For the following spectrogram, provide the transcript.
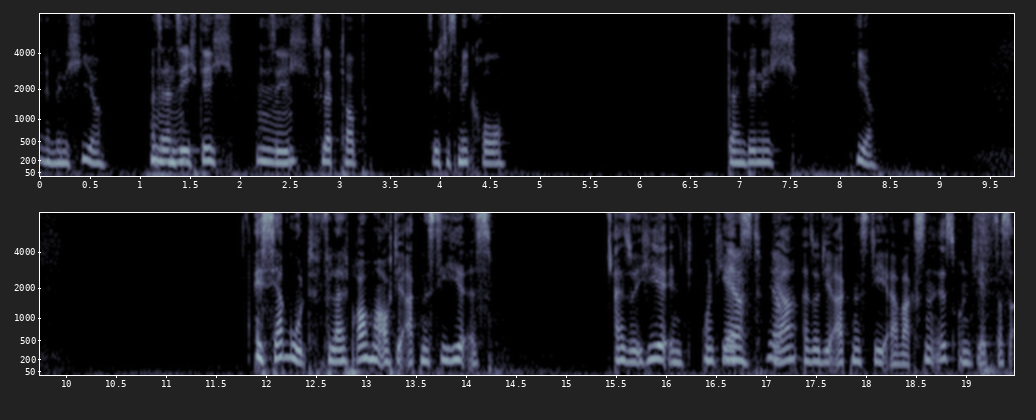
Ja, Dann bin ich hier. Also dann Mhm. sehe ich dich, mhm. sehe ich das Laptop, sehe ich das Mikro. Dann bin ich hier. ist ja gut. Vielleicht brauchen wir auch die Agnes, die hier ist. Also hier in, und Ja, jetzt, ja. ja, Also die Agnes, die erwachsen ist und jetzt das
